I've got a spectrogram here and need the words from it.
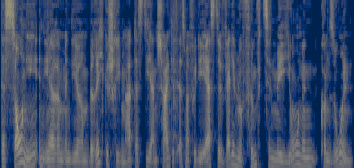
Dass Sony in ihrem, in ihrem Bericht geschrieben hat, dass die anscheinend jetzt erstmal für die erste Welle nur 15 Millionen Konsolen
